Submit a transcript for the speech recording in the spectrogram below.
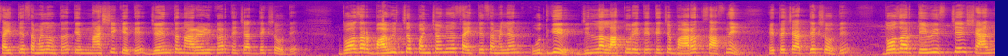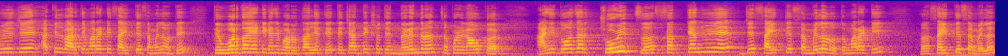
साहित्य संमेलन होतं ते नाशिक येथे जयंत नारळीकर त्याचे अध्यक्ष होते. दोन हजार बावीसचं पंच्याण्णव साहित्य संमेलन उदगीर जिल्हा लातूर येथे त्याचे भारत सासने हे त्याचे अध्यक्ष होते. दोन हजार तेवीसचे शहाण्णवे जे अखिल भारतीय मराठी साहित्य संमेलन होते. ते वर्धा या ठिकाणी भरवत आले होते. त्याचे अध्यक्ष होते नरेंद्र चपळगावकर. आणि दोन हजार चोवीसचं सत्त्याण्णवे जे साहित्य संमेलन होतं मराठी साहित्य संमेलन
